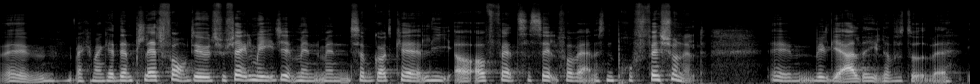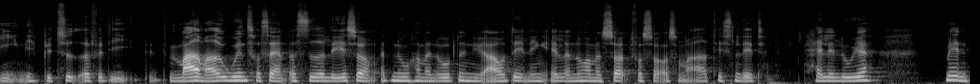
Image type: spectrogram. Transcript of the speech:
øh, hvad kan man kalde den platform, det er jo et socialt medie, men, men som godt kan lide at opfatte sig selv for at være sådan professionelt. Øh, hvilket jeg aldrig helt har forstået, hvad egentlig betyder, fordi det er meget, meget uinteressant at sidde og læse om, at nu har man åbnet en ny afdeling, eller nu har man solgt for så og så meget. Det er sådan lidt halleluja. Men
